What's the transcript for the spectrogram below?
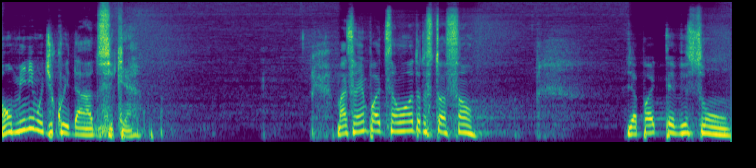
ao um mínimo de cuidado sequer. Mas também pode ser uma outra situação. Já pode ter visto um,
